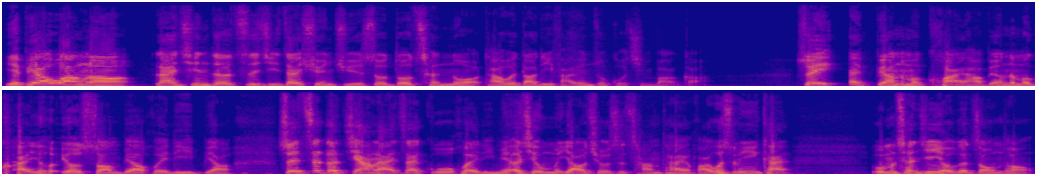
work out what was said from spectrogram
也不要忘了哦，赖清德自己在选举的时候都承诺他会到立法院做国情报告。所以，哎，不要那么快哈，不要那么快 又又双标回立标。所以这个将来在国会里面，而且我们要求是常态化。为什么？你看，我们曾经有个总统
